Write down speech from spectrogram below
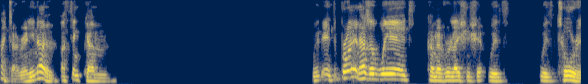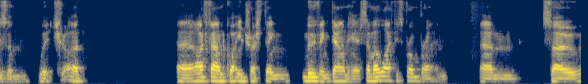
I don't really know. I think um, it, Brighton has a weird kind of relationship with with tourism, which I uh, I found quite interesting moving down here. So my wife is from Brighton, um, so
